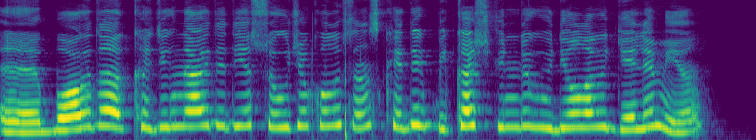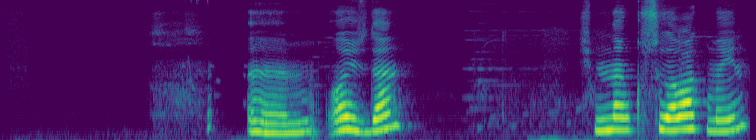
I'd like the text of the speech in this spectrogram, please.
Ee, bu arada Kadir nerede diye soracak olursanız Kadir birkaç gündür videoları gelemiyor. Ee, o yüzden şimdiden kusura bakmayın.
